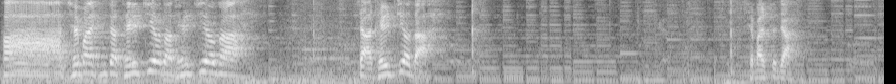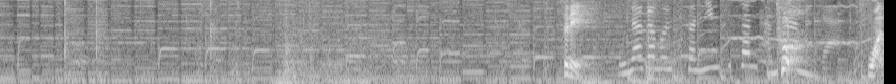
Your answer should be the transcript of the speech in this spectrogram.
아 제발 진짜 될지어다 될지어다. 자 될지어다. 제발 뜨자 쓰리. 우나가 몬스터님 추천 감사합니다. 원.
